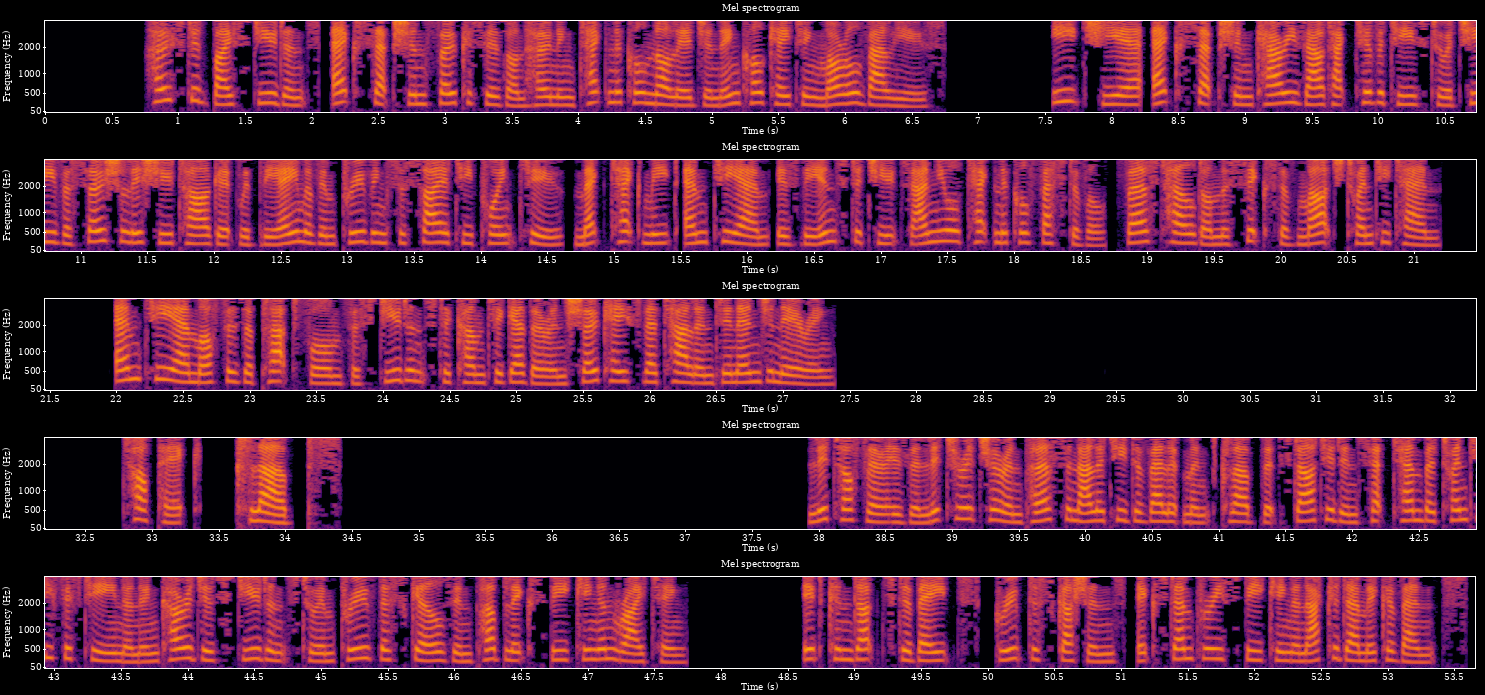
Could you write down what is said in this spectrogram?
Hosted by students, Xception focuses on honing technical knowledge and inculcating moral values. Each year, Xception carries out activities to achieve a social issue target with the aim of improving society. Point 2, MECTEC Meet MTM is the Institute's annual technical festival, first held on 6 March 2010. MTM offers a platform for students to come together and showcase their talent in engineering. Topic: Clubs Litoffer is a literature and personality development club that started in September 2015 and encourages students to improve their skills in public speaking and writing. It conducts debates, group discussions, extempore speaking and academic events.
